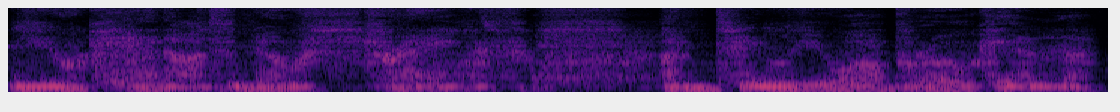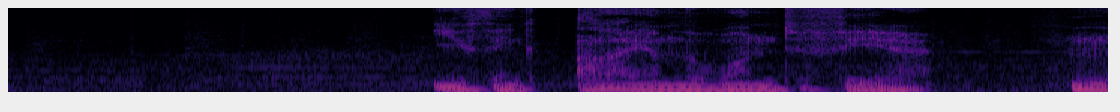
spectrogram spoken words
You cannot know strength until you are broken. You think I am the one to fear? Hmm.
